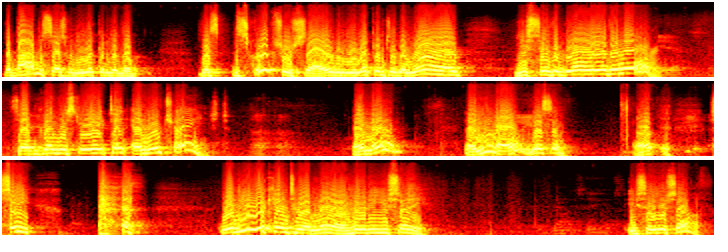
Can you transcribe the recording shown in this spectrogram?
the Bible says when you look into the, the, the scriptures say, when you look into the Word, you see the glory of the Lord. Yes. 2 Corinthians 3.18, and you're changed. Uh-huh. Amen. Now, you know, listen. Uh, see, when you look into a mirror, who do you see? You see yourself.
